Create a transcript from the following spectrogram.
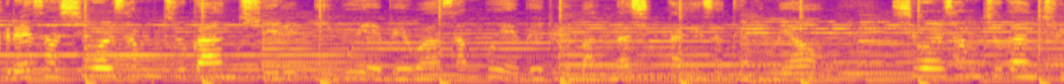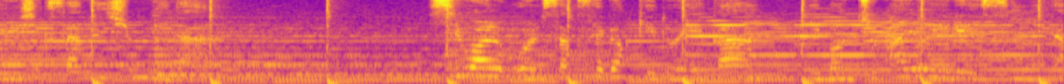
그래서 10월 3주간 주일 2부 예배와 3부 예배를 만나 식당에서 드리며 10월 3주간 주일 식사는 쉽니다. 10월 월삭 새벽 기도회가 이번 주 화요일에 있습니다.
